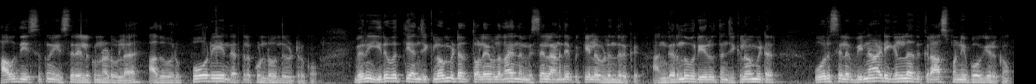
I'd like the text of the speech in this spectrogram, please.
ஹவுதீஸுக்கும் இஸ்ரேலுக்கும் நடுவில் அது ஒரு போரையே இந்த இடத்துல கொண்டு வந்து விட்டுருக்கும். வெறும் இருபத்தி அஞ்சு கிலோமீட்டர் தொலைவில் தான் இந்த மிசைல் ஆனது இப்போ கீழே விழுந்திருக்கு. அங்கேருந்து ஒரு இருபத்தஞ்சு கிலோமீட்டர் ஒரு சில வினாடிகளில் அது கிராஸ் பண்ணி போகிருக்கும்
